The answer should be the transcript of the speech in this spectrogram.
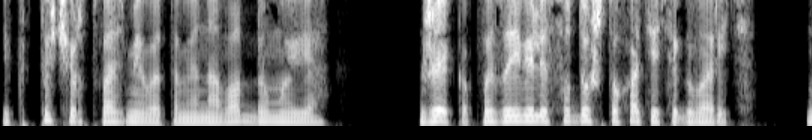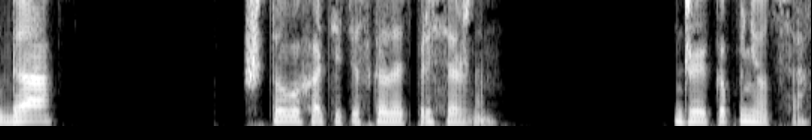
«И кто, черт возьми, в этом виноват, думаю я?» «Джейкоб, вы заявили суду, что хотите говорить?» «Да». «Что вы хотите сказать присяжным?» Джейкоб мнется.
